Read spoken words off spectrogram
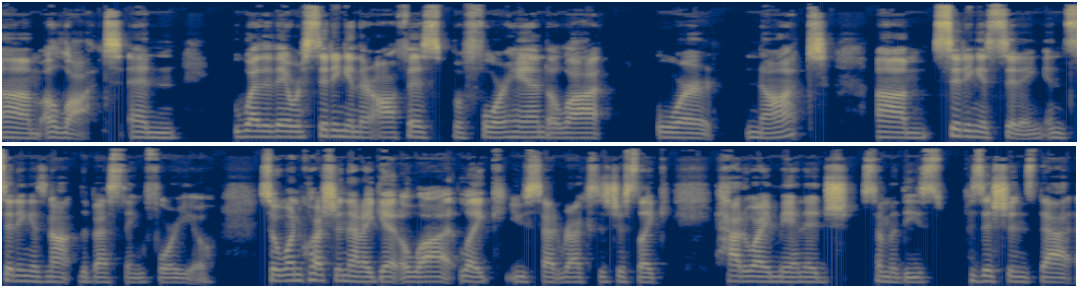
um, a lot, and whether they were sitting in their office beforehand a lot or not, um, sitting is sitting, and sitting is not the best thing for you. So one question that I get a lot, like you said, Rex, is just like, how do I manage some of these positions that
